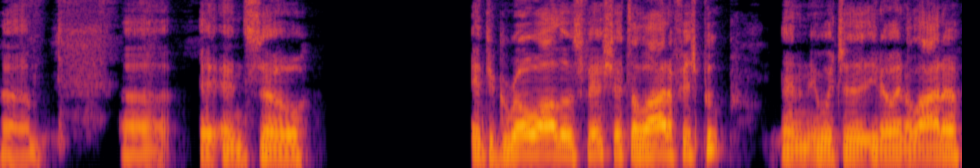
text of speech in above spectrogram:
Um, uh, and, so, and to grow all those fish, it's a lot of fish poop and which uh, you know, and a lot of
